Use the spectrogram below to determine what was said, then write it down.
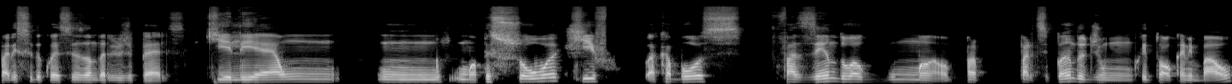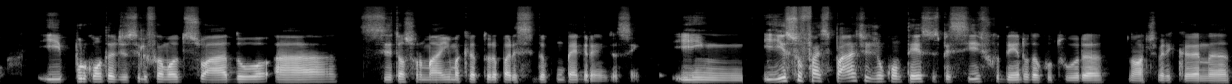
parecido com esses andarilhos de peles. Que ele é um, um- uma pessoa que acabou fazendo alguma. pa- participando de um ritual canibal e por conta disso ele foi amaldiçoado a se transformar em uma criatura parecida com um pé grande, assim. E, e isso faz parte de um contexto específico dentro da cultura norte-americana,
